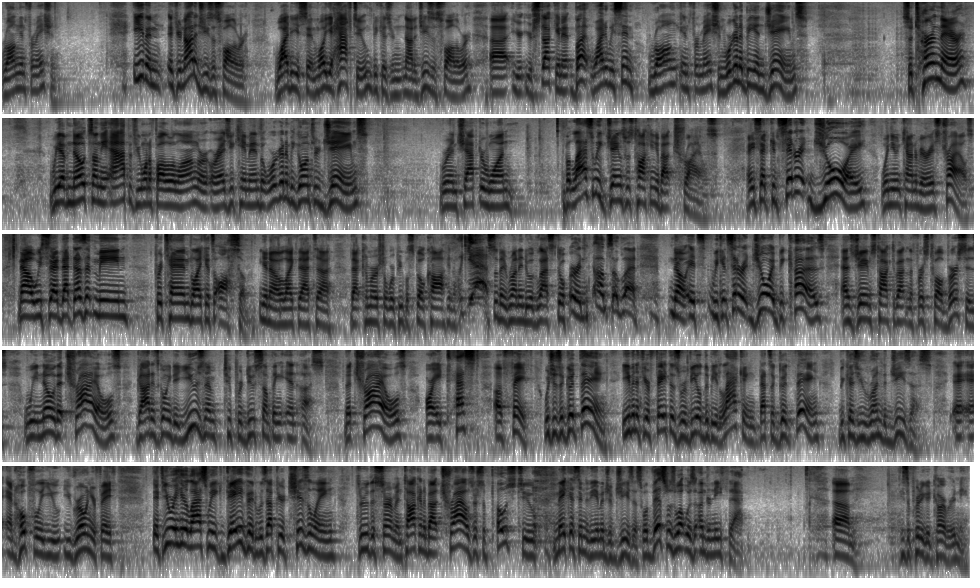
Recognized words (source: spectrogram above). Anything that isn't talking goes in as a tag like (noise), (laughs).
Wrong information. Even if you're not a Jesus follower, why do you sin? Well, you have to because you're not a Jesus follower. Uh, you're, you're stuck in it. But why do we sin? Wrong information. We're going to be in James. So turn there. We have notes on the app if you want to follow along or, or as you came in, but we're going to be going through James. We're in chapter 1. But last week, James was talking about trials. And he said, Consider it joy when you encounter various trials. Now, we said that doesn't mean pretend like it's awesome. You know, like that, uh, that commercial where people spill coffee and they're like, yeah, so they run into a glass (laughs) door and I'm so glad. No, it's, we consider it joy because, as James talked about in the first 12 verses, we know that trials, God is going to use them to produce something in us. That trials are a test of faith, which is a good thing. Even if your faith is revealed to be lacking, that's a good thing because you run to Jesus. And hopefully you, you grow in your faith. If you were here last week, David was up here chiseling through the sermon, talking about trials are supposed to make us into the image of Jesus. Well, this was what was underneath that. Um, he's a pretty good carver, isn't he?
